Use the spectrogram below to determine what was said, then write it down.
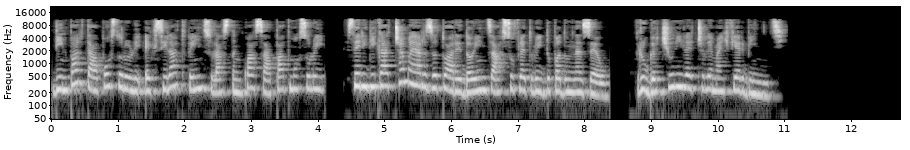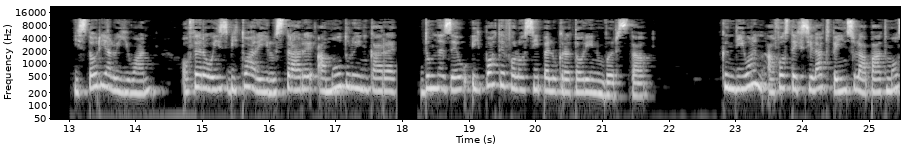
Din partea apostolului exilat pe insula stâncoasă a Patmosului se ridica cea mai arzătoare dorință a sufletului după Dumnezeu, rugăciunile cele mai fierbinți. Istoria lui Ioan oferă o izbitoare ilustrare a modului în care Dumnezeu îi poate folosi pe lucrătorii în vârstă. Când Ioan a fost exilat pe insula Patmos,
